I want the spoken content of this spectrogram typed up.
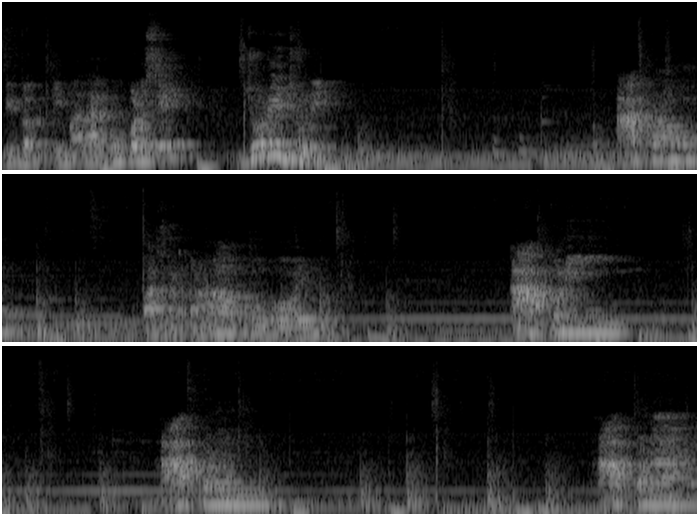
વિભક્તિમાં લાગુ પડશે. જોડે જોડે આપણો પાછળ અણ આવતો હોય, આપણી, આપણું, આપણા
